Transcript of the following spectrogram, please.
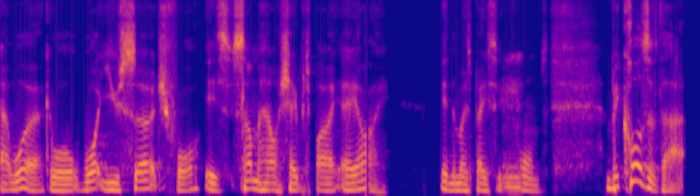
at work, or what you search for is somehow shaped by AI in the most basic mm. forms. Because of that,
